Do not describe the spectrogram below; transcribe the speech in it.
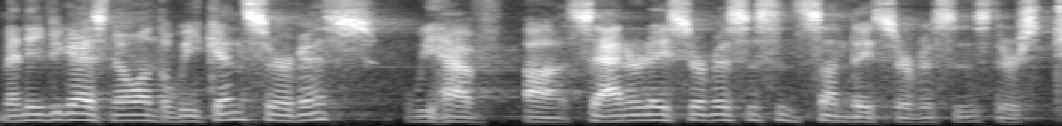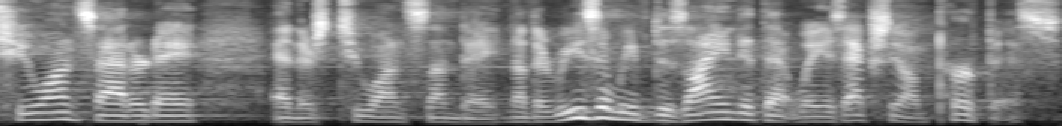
Many of you guys know on the weekend service, we have uh, Saturday services and Sunday services. There's two on Saturday and there's two on Sunday. Now, the reason we've designed it that way is actually on purpose.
